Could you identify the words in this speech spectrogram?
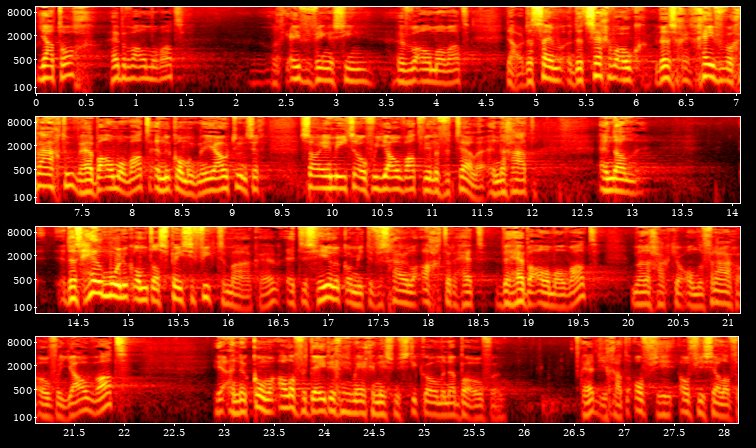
Ja, toch? Hebben we allemaal wat? Mag ik even vingers zien? Hebben we allemaal wat? Nou, dat, zijn, dat zeggen we ook, dat geven we graag toe. We hebben allemaal wat. En dan kom ik naar jou toe en zeg: Zou je me iets over jouw wat willen vertellen? En dan gaat. En dan. Dat is heel moeilijk om het al specifiek te maken. Hè? Het is heerlijk om je te verschuilen achter het we hebben allemaal wat. Maar dan ga ik je ondervragen over jouw wat. Ja, en dan komen alle verdedigingsmechanismes die komen naar boven. Je gaat of, of jezelf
